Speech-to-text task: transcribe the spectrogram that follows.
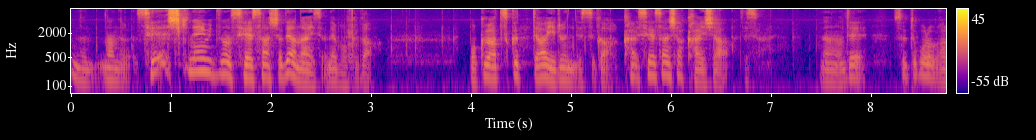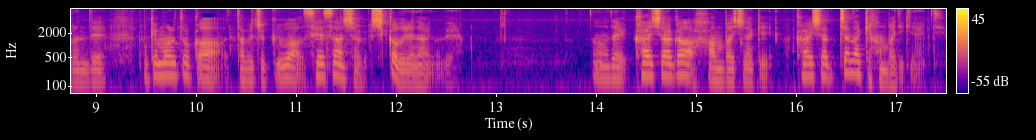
なんだろう正式な意味での生産者ではないですよね僕が。僕が作ってはいるんですが生産者は会社ですよね。なのでそういうところがあるんでポケマルとか食べ直は生産者しか売れないのでなので会社が販売しなきゃ会社じゃなきゃ販売できないっていう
